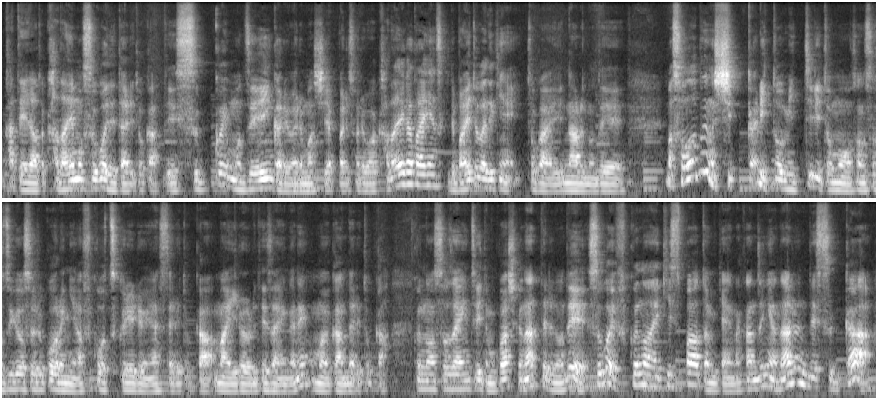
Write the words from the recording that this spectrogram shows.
家庭だと課題もすごい出たりとかってすっごいもう全員から言われますしやっぱりそれは課題が大変すぎてバイトができないとかになるので、まあ、その分しっかりとみっちりともうその卒業する頃には服を作れるようになってたりとかまあいろいろデザインがね思い浮かんだりとか服の素材についても詳しくなってるのですごい服のエキスパートみたいな感じにはなるんですが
